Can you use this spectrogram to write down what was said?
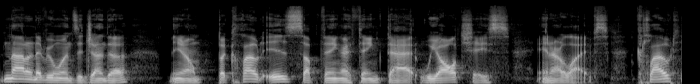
not on everyone's agenda. You know, but clout is something I think that we all chase in our lives. Clout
